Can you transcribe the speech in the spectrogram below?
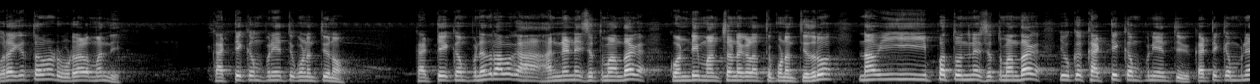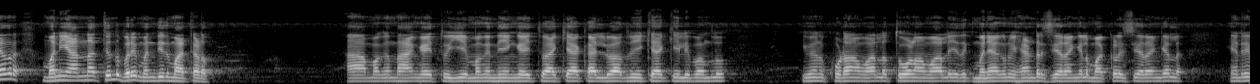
ಊರಾಗಿರ್ತಾವೆ ನೋಡ್ರಿ, ಉಡಾಳ ಮಂದಿ. ಕಟ್ಟಿ ಕಂಪ್ನಿ ಎತ್ತಿಕೊಂಡಂತೀವಿ ನಾವು. ಕಟ್ಟಿ ಕಂಪ್ನಿ ಅಂದ್ರೆ ಅವಾಗ ಹನ್ನೆರಡನೇ ಶತಮಾನದಾಗ ಕೊಂಡಿ ಮಂಚಣಗಳ ತಗೊಂಡಂತಿದ್ರು ನಾವು ಈ ಇಪ್ಪತ್ತೊಂದನೇ ಶತಮಾನದಾಗ ಇವಕ್ಕೆ ಕಟ್ಟಿ ಕಂಪ್ನಿ ಅಂತೀವಿ. ಕಟ್ಟಿ ಕಂಪ್ನಿ ಅಂದ್ರೆ ಮನೆ ಅನ್ನ ತಿಂದು ಬರೀ ಮಂದಿದು ಮಾತಾಡೋದು. ಆ ಮಗಂದು ಹಂಗಾಯ್ತು, ಈ ಮಗಂದು ಹೆಂಗಾಯ್ತು, ಆಕೆ ಯಾಕೆ ಅಲ್ಲಿ ಹೋದ್ಲು, ಈಕೆ ಯಾಕೆ ಇಲ್ಲಿ ಬಂದ್ಲು. ಇವನು ಕೊಡೋವಲ್ಲ ತೋಳವಲ್ಲ ಇದಕ್ಕೆ ಮನ್ಯಾಗೂ ಹೆಂಡ್ರು ಸೇರಂಗಿಲ್ಲ ಮಕ್ಕಳು ಸೇರಂಗಿಲ್ಲ. ಏನ್ರಿ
